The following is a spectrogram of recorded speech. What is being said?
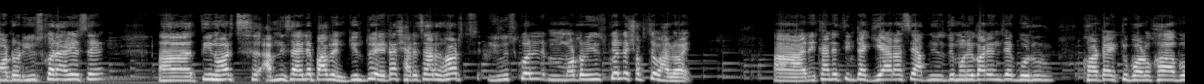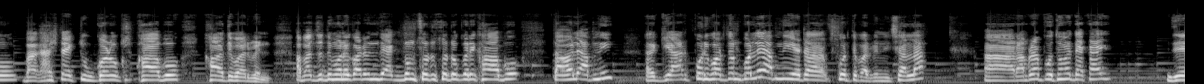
মোটর ইউজ করা হয়েছে। তিন হর্স আপনি চাইলে পাবেন, কিন্তু এটা সাড়ে চার হর্স ইউজ করলে মোটর ইউজ করলে সবচেয়ে ভালো হয়। আর এখানে তিনটা গিয়ার আছে, আপনি যদি মনে করেন যে গরুর খড়টা একটু বড় খাওয়াবো বা ঘাসটা একটু বড় খাওয়াবো, খাওয়াতে পারবেন। আবার যদি মনে করেন যে একদম ছোট ছোট করে খাওয়াবো, তাহলে আপনি গিয়ার পরিবর্তন করলে আপনি এটা করতে পারবেন ইনশাল্লাহ আর আমরা প্রথমে দেখাই যে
